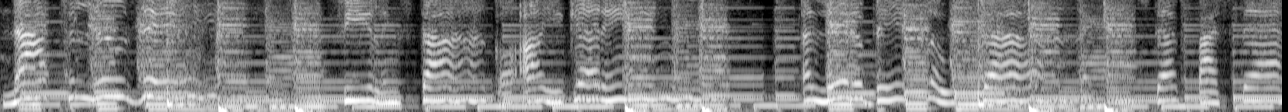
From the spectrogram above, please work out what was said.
not to lose it? Feeling stuck, or are you getting a little bit closer? Step by step,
